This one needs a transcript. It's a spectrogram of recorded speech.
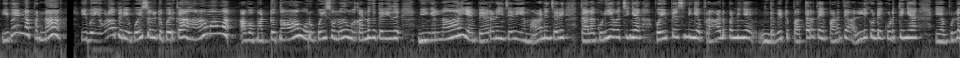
இவன் என்ன பண்ணா? இவள் எவ்வளோ பெரிய பொய் சொல்லிட்டு போயிருக்கா? ஆமாம். ஆமாம் அவள் மட்டும்தான் ஒரு பொய் சொன்னது உங்கள் கண்ணுக்கு தெரியுது. நீங்கள்லாம் என் பேரனையும் சரி என் மகனையும் சரி தலை குனிய வச்சிங்க. பொய் பேசுனீங்க ஃப்ராடு பண்ணீங்க. இந்த வீட்டு பத்திரத்தையும் பணத்தையும் அள்ளி கொண்டே கொடுத்தீங்க. என் புள்ள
